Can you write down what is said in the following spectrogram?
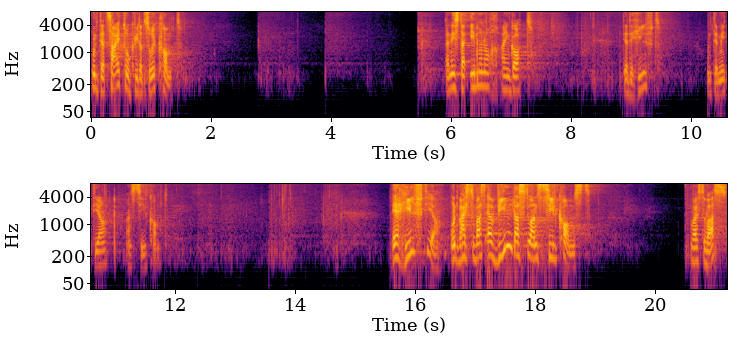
und der Zeitdruck wieder zurückkommt, dann ist da immer noch ein Gott, der dir hilft und der mit dir ans Ziel kommt. Er hilft dir. Und weißt du was? Er will, dass du ans Ziel kommst. Weißt du was?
